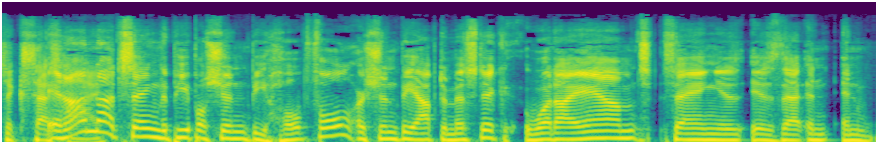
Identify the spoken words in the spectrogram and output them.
success. And I'm not saying that people shouldn't be hopeful or shouldn't be optimistic. What I am saying is is that and and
